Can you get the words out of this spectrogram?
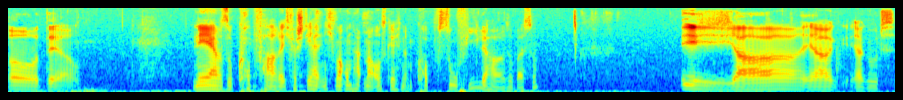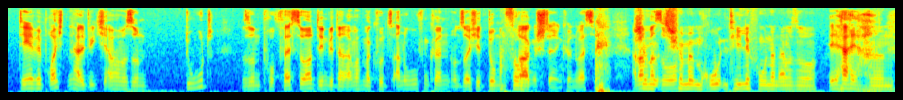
Oh, der. Nee, aber so Kopfhaare, ich verstehe halt nicht, warum hat man ausgerechnet im Kopf so viele Haare, weißt du? Ja, ja, ja gut. Digga, wir bräuchten halt wirklich einfach mal so einen Dude, so einen Professor, den wir dann einfach mal kurz anrufen können und solche dummen so. Fragen stellen können, weißt du? Einfach schön, mal so. schön mit dem roten Telefon dann einfach so. Ja, ja. Ähm,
